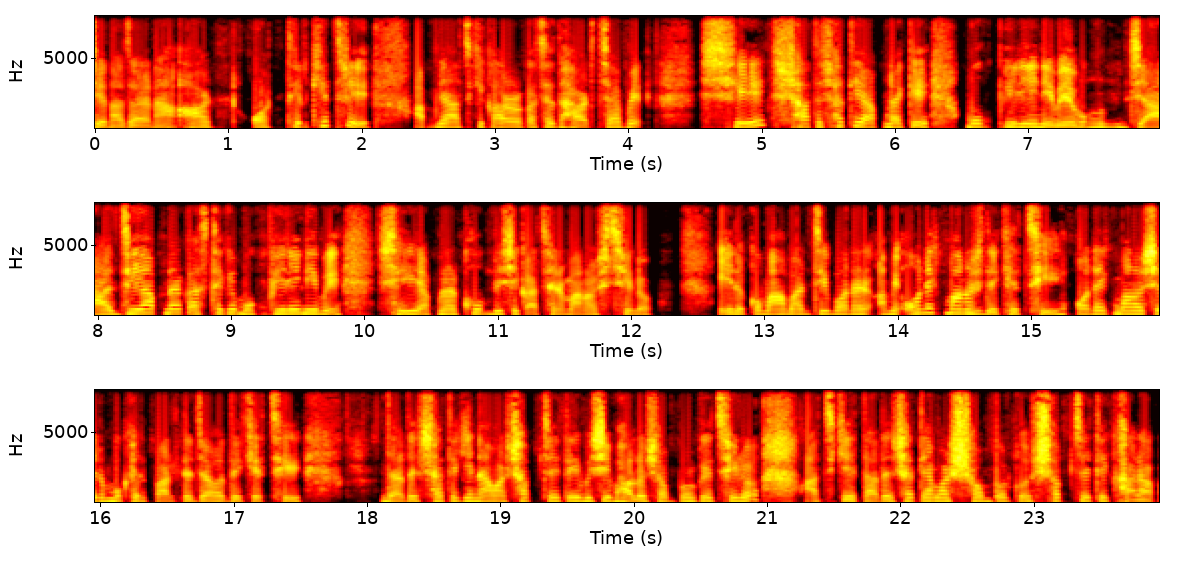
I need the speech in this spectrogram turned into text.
চেনা যায় না। আর অর্থের ক্ষেত্রে আপনি আজকে কারোর কাছে ধার চাবেন, সে সাথে সাথে আপনাকে মুখ ফিরিয়ে নেবে এবং যা যে আপনার কাছ থেকে মুখ ফিরিয়ে নেবে, সেই আপনার খুব বেশি কাছের মানুষ ছিল। এরকম আমার জীবনের আমি অনেক মানুষ দেখেছি, অনেক মানুষের মুখের পাল্টে যাওয়া দেখেছি। যাদের সাথে কিনা আমার সবচাইতে বেশি ভালো সম্পর্ক ছিল, আজকে তাদের সাথে আমার সম্পর্ক সবচাইতে খারাপ।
